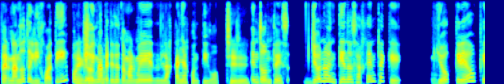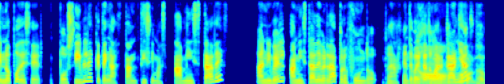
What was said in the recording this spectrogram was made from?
Fernando te elijo a ti porque hoy me apetece tomarme las cañas contigo. Sí, sí. Entonces, yo no entiendo a esa gente que yo creo que no puede ser posible que tengas tantísimas amistades a nivel amistad de verdad profundo. Sea, gente va a irte a tomar No, cañas. ojo, O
